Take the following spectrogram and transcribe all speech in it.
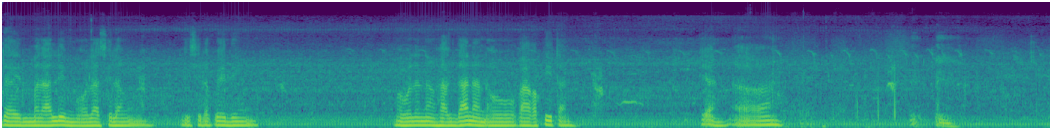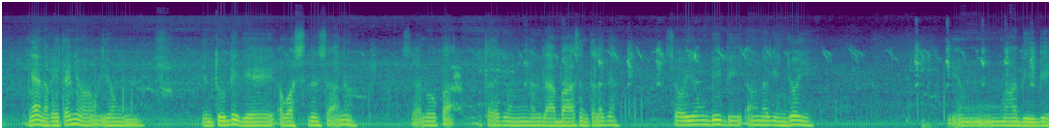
dahil malalim wala silang hindi sila pwedeng mawalan ng hagdanan o kakapitan. Yan ah. Yan nakita nyo yung yung tubig eh awas dun sa ano sa lupa. Talagang naglabasan talaga so yung bibi ang nag-enjoy. Yung mga bibi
